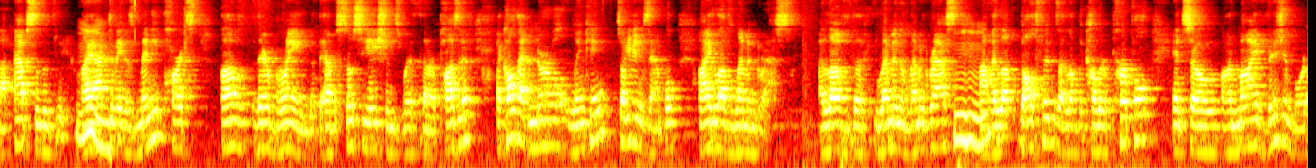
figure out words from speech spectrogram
Uh, absolutely. Mm. I activate as many parts of their brain that they have associations with that are positive. I call that neural linking. So I'll give you an example. I love lemongrass. I love the lemon and lemongrass. Mm-hmm. Uh, I love dolphins. I love the color purple. And so on my vision board,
